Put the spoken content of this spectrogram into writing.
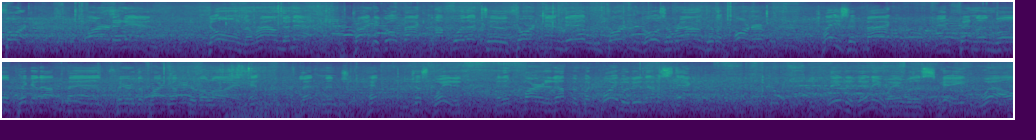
Thornton fired it in. Doan around the net. Tried to go back up with it to Thornton and did. And Thornton goes around to the corner, plays it back, and Finland will pick it up and clear the puck up to the line. Lenton and Hint just waited and then fired it up, but Koivu didn't have a stick. He played it anyway with a skate well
